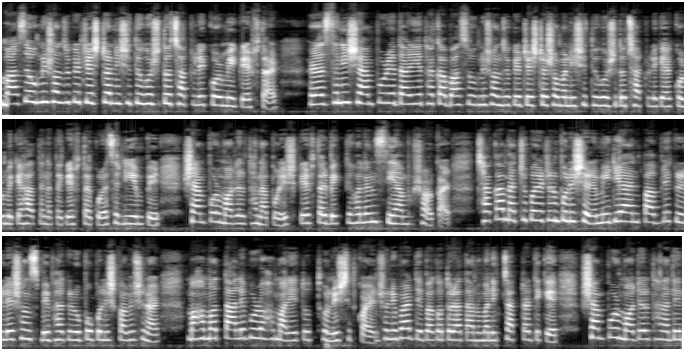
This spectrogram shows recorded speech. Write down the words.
বাসে অগ্নিসংযোগের চেষ্টা নিষিদ্ধ ঘোষিত ছাত্রলীগ কর্মী গ্রেফতার। রাজধানীর শ্যামপুরে দাঁড়িয়ে থাকা বাসে অগ্নিসংযোগের চেষ্টার সময় নিষিদ্ধ ঘোষিত ছাত্রলীগের এক কর্মীকে হাতে নাতে গ্রেফতার করেছে ডিএমপির শ্যামপুর মডেল থানা পুলিশ। গ্রেফতার ব্যক্তি হলেন সিয়াম সরকার। ঢাকা মেট্রোপলিটন পুলিশের মিডিয়া অ্যান্ড পাবলিক রিলেশনস বিভাগের উপ পুলিশ কমিশনার মোহাম্মদ তালেবুর রহমান এই তথ্য নিশ্চিত করেন। শনিবার দিবাগত রাত আনুমানিক চারটার দিকে শ্যামপুর মডেল থানাধীন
